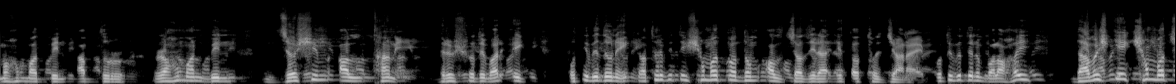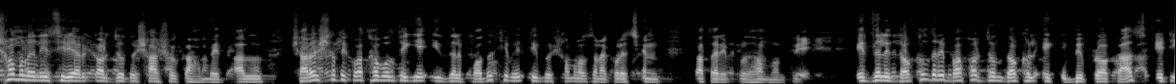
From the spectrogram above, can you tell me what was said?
Mohammed bin Abdur Rahman bin Jassim Al Thani. বৃহস্পতিবার এক প্রতিবেদনে কাতার ভিত্তিক সংবাদ মাধ্যম আল জাজিরা এ তথ্য জানায়। প্রতিবেদনে বলা হয় দামেশকে এক সংবাদ সম্মেলনে সিরিয়ার কার্যত শাসক আহমেদ আল সারের সাথে কথা বলতে গিয়ে ইসরায়েল পদক্ষেপে তীব্র সমালোচনা করেছেন কাতারের প্রধানমন্ত্রী। ইসরায়েলের দখলদারে বাফার জোন দখল একটি বিপ্লব কাজ এটি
